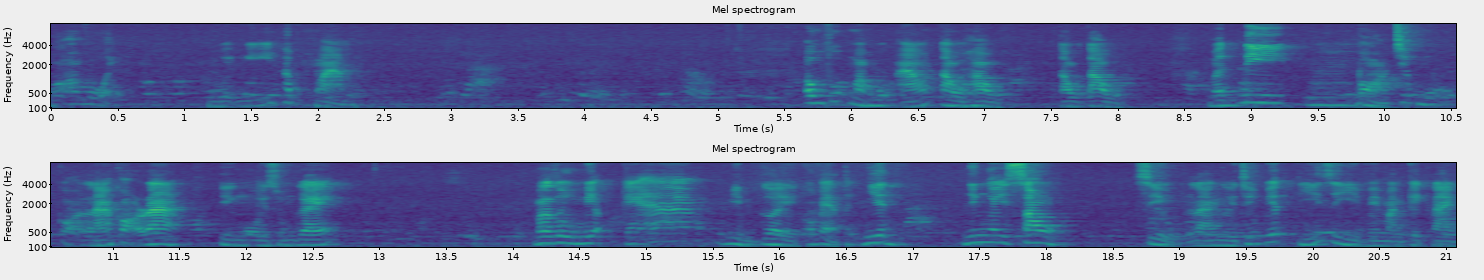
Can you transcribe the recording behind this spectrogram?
võ vội vội nghĩ hấp hoàng. Ông phúc mặc bộ áo tàu hầu, tàu tàu và đi ừ, bỏ chiếc mũ cọ, lá cọ ra thì ngồi xuống ghế. Mặc dù miệng kẽ, mỉm cười có vẻ tự nhiên, nhưng ngay sau, xỉu là người chưa biết tí gì về màn kịch này.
